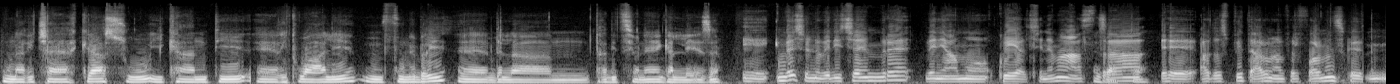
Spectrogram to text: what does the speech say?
una ricerca sui canti eh, rituali mm, funebri eh, della mh, mm, tradizione gallese. E invece il 9 dicembre veniamo qui al Cinemastra esatto. ad ospitare una performance che mm,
